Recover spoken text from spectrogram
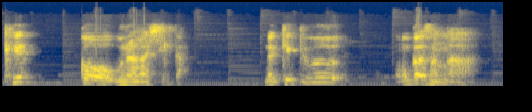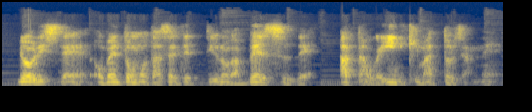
結構促してきた。だ結局、お母さんが料理してお弁当持たせてっていうのがベースであった方がいいに決まっとるじゃんね。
